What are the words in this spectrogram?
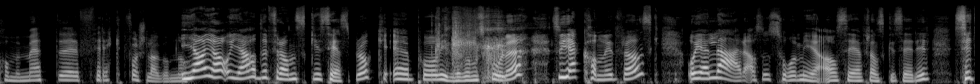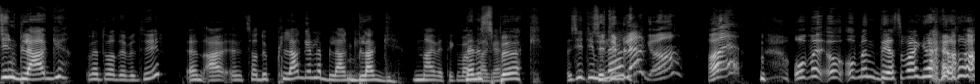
kommer med et eh, frekt forslag om noe. Ja, ja, og jeg hadde fransk C-språk eh, på videregående skole, så jeg kan litt fransk. Og jeg lærer altså så mye av å se franske serier. C'est une blague! Vet du hva det betyr? En, er, sa du plagg eller blagg? Blagg. Nei, vet ikke hva Det er en spøk. C'est spøk. C'est C'est une blague, hein? Og, men, og, men det som er greia, da,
